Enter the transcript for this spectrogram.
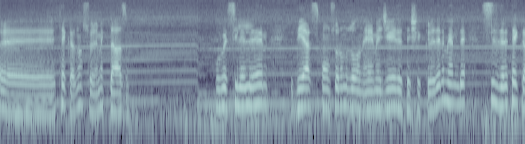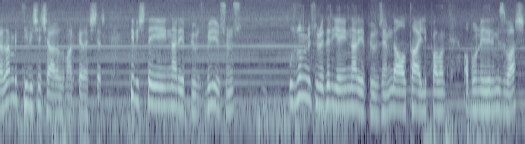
E, tekrardan söylemek lazım. Bu vesileyle hem diğer sponsorumuz olan EMC'ye de teşekkür ederim hem de sizleri tekrardan bir Twitch'e çağıralım arkadaşlar. Twitch'te yayınlar yapıyoruz biliyorsunuz. Uzun bir süredir yayınlar yapıyoruz hem de 6 aylık falan abonelerimiz var.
